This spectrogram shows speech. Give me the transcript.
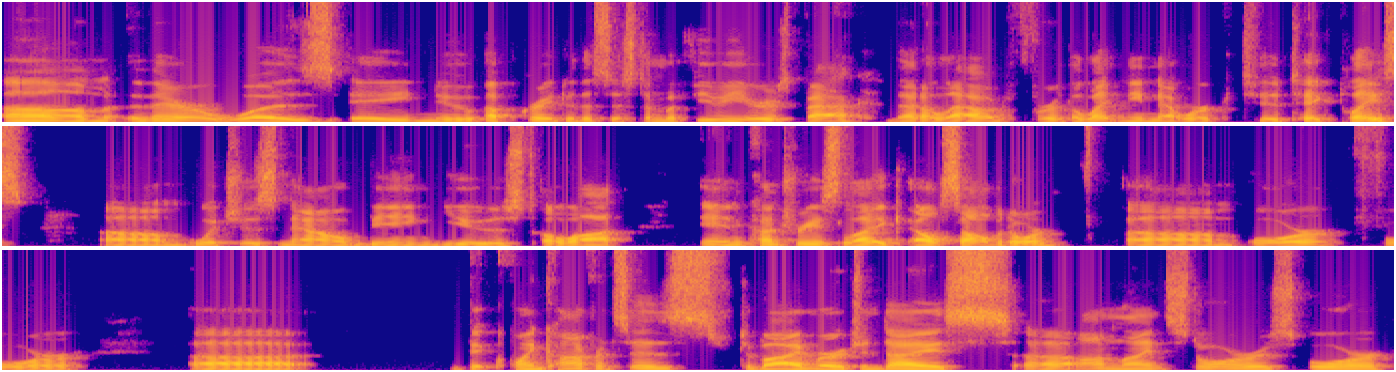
Um, there was a new upgrade to the system a few years back that allowed for the Lightning Network to take place, um, which is now being used a lot in countries like El Salvador um, or for uh, Bitcoin conferences to buy merchandise, uh, online stores, or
